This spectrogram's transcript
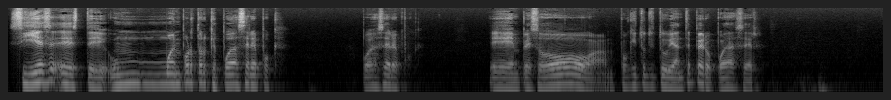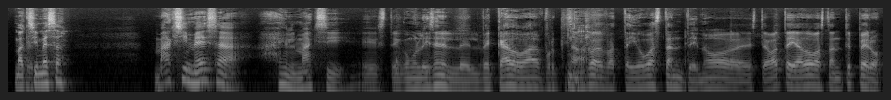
sí es este, un buen portero que puede hacer época. Puede hacer época. Eh, empezó un poquito titubeante, pero puede hacer. Maxi Mesa. Maxi Mesa. Ay, el Maxi. Este, como le dicen el, el becado, ¿va? porque sí No. ba- batalló bastante, ¿no? Este, ha batallado bastante, pero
